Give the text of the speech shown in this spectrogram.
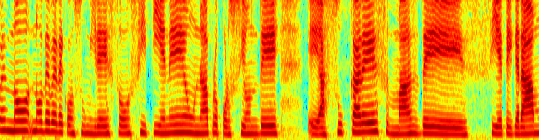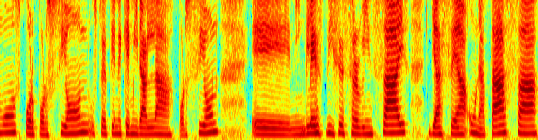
pues no, no debe de consumir eso. Si tiene una proporción de eh, azúcares más de 7 gramos por porción, usted tiene que mirar la porción. Eh, en inglés dice serving size, ya sea una taza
